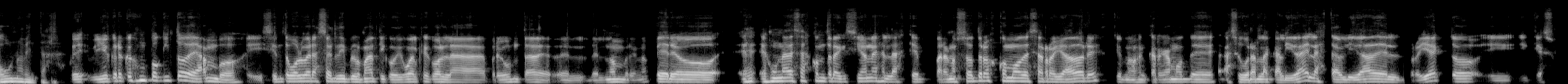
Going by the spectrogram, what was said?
o una ventaja? Eh, yo creo que es un poquito de ambos y siento volver a ser diplomático, igual que con la pregunta del, nombre, ¿no? Pero es, una de esas contradicciones en las que para nosotros como desarrolladores, que nos encargamos de asegurar la calidad y la estabilidad del proyecto y, que eso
